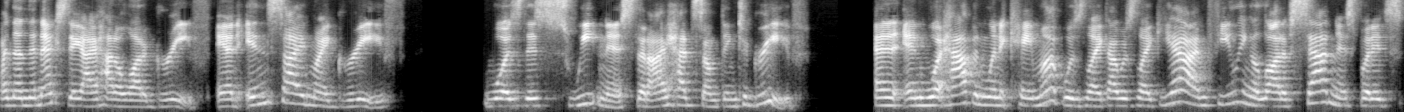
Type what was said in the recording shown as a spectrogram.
And then the next day, I had a lot of grief. And inside my grief was this sweetness that I had something to grieve. And, and what happened when it came up was like, I was like, yeah, I'm feeling a lot of sadness, but it's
